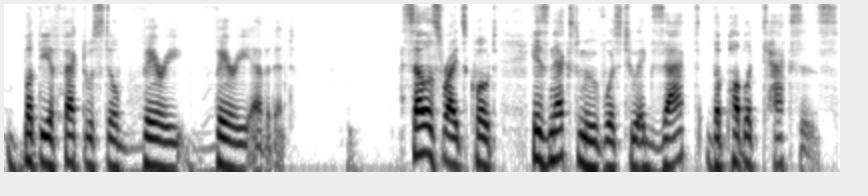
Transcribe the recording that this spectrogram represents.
but the effect was still very, very evident. Psellos writes, quote, his next move was to exact the public taxes.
